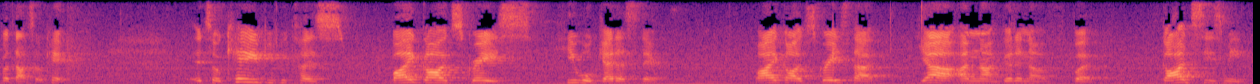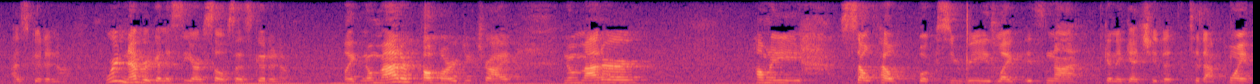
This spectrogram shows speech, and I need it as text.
but that's okay. It's okay because by God's grace, He will get us there. By God's grace, that yeah, I'm not good enough, but God sees me as good enough. We're never going to see ourselves as good enough. Like, no matter how hard you try, no matter how many self help books you read, like, it's not going to get you to, to that point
